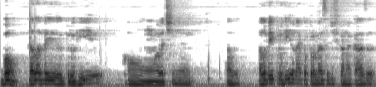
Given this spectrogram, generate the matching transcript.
Bom, ela veio pro Rio com. Ela tinha. Ela, ela veio pro Rio, né, com a promessa de ficar na casa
